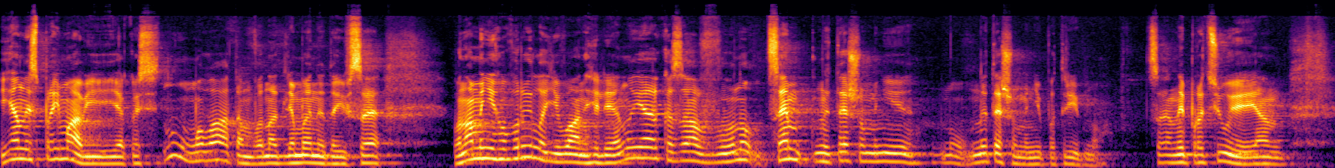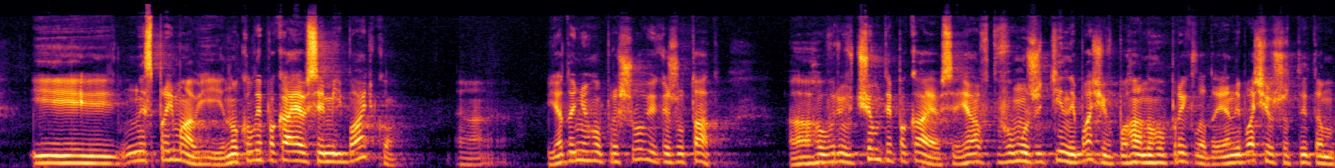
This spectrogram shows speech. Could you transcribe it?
І я не сприймав її якось, ну, мала там, вона для мене, да і все. Вона мені говорила Євангелія, ну я казав, воно це не те, що мені, ну, не те, що мені потрібно. Це не працює. Я і не сприймав її. Ну, коли покаявся мій батько, е, я до нього прийшов і кажу, тат, говорю, в чому ти покаявся? Я в твоєму житті не бачив поганого прикладу. Я не бачив, що ти там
